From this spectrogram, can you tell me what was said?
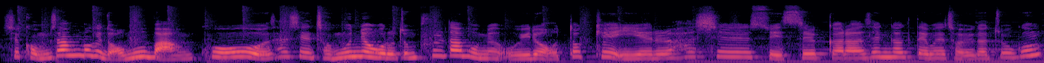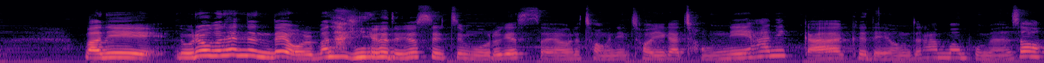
사실 검사 항목이 너무 많고 사실 전문 용어로 좀 풀다 보면 오히려 어떻게 이해를 하실 수 있을까라는 생각 때문에 저희가 조금 많이 노력은 했는데 얼마나 이해가 되셨을지 모르겠어요. 그래서 정리, 저희가 정리하니까 그 내용들 한번 보면서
